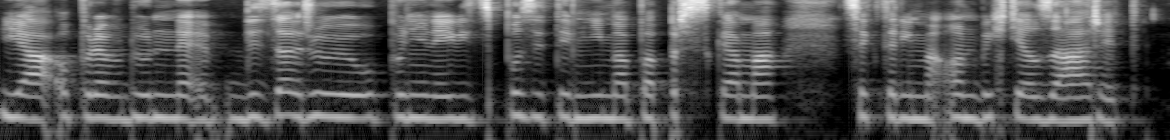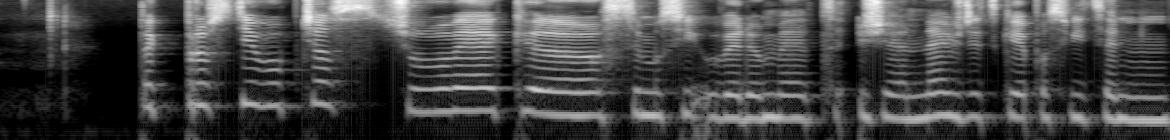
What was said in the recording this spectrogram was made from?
já opravdu nevyzařuju úplně nejvíc pozitivníma paprskama, se kterými on by chtěl zářit. Tak prostě občas člověk eh, si musí uvědomit, že ne vždycky je posvícený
